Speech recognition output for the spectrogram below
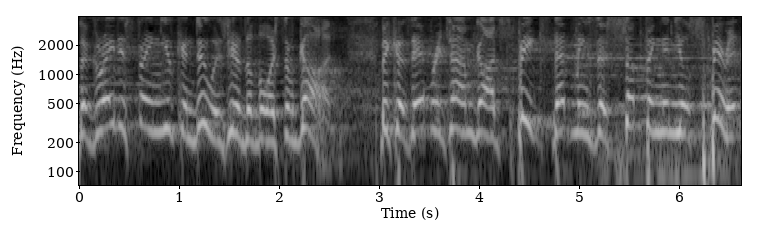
The greatest thing you can do is hear the voice of God. Because every time God speaks, that means there's something in your spirit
